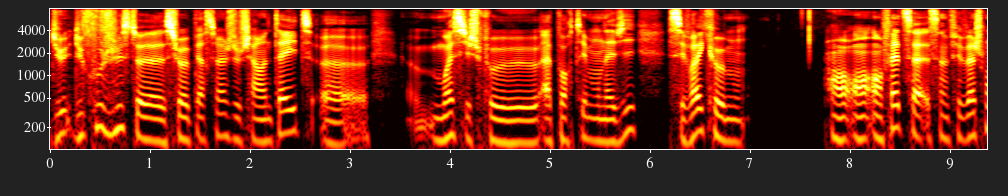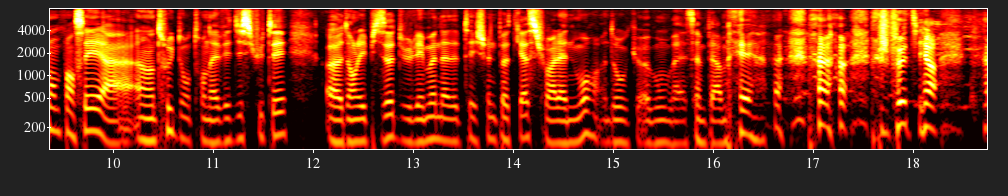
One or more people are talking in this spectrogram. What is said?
du, du coup, juste euh, sur le personnage de Sharon Tate, euh, moi, si je peux apporter mon avis, c'est vrai que. En, en- fait, ça, ça me fait vachement penser à, à un truc dont on avait discuté dans l'épisode du Lemon Adaptation Podcast sur Alan Moore. Donc, bon, bah, ça me permet. je peux dire.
